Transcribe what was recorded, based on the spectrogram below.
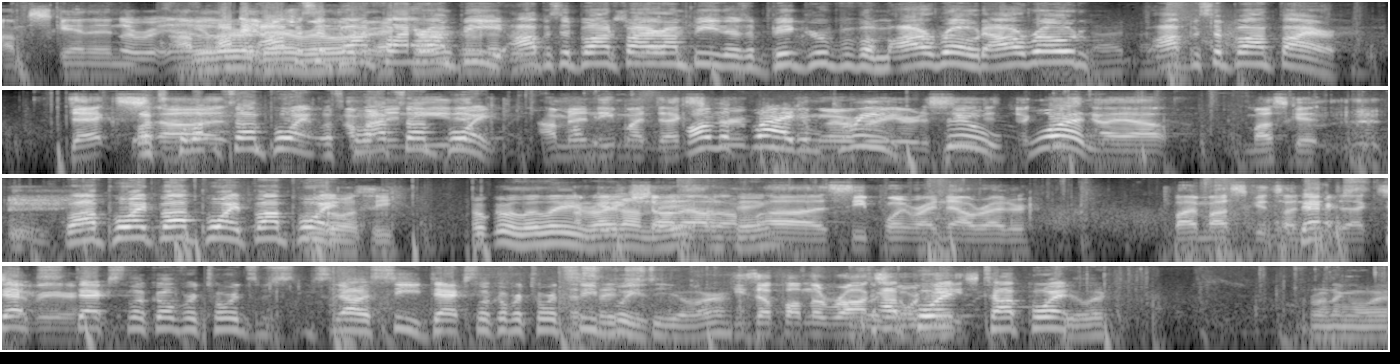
I'm scanning. I'm Healer Okay, opposite road, bonfire on B. Opposite bonfire on B. There's a big group of them. Our road, our road. Opposite bonfire. Dex. Let's uh, collapse on point. Let's collapse on point. it- I'm gonna need my Dex On the group flag in come over three, here to see two, to check one. this guy out. Musket. Bomb point, bomb point, bomb I'm going point. C. Coco Lily I'm right getting on shot me. out on on uh, C point right now, Ryder. By muskets, on need Dex, Dex, Dex, over here. Dex, look over towards uh, C. Dex, look over towards C, please. SHDR. He's up on the rocks Top point, northeast. top point. Healer. Running away.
